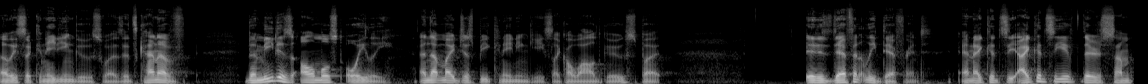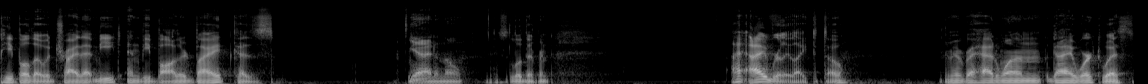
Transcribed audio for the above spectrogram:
At least a Canadian goose was. It's kind of the meat is almost oily, and that might just be Canadian geese, like a wild goose, but it is definitely different. And I could see I could see if there's some people that would try that meat and be bothered by it because yeah, I don't know. It's a little different. I, I really liked it though. I remember I had one guy I worked with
